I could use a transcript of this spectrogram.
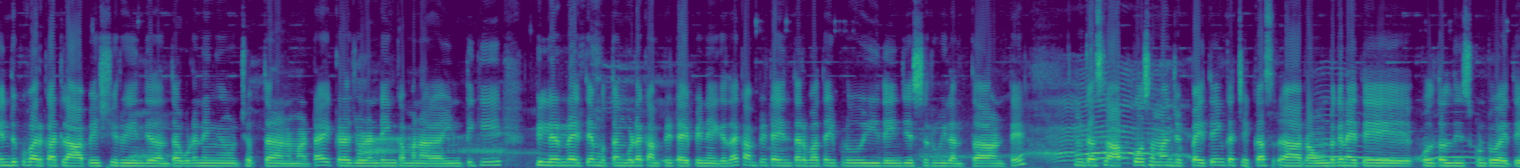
ఎందుకు వర్క్ అట్లా ఆపేసిరు ఏంది అదంతా కూడా నేను చెప్తాను అనమాట ఇక్కడ చూడండి ఇంకా మన ఇంటికి పిల్లర్లు అయితే మొత్తం కూడా కంప్లీట్ అయిపోయినాయి కదా కంప్లీట్ అయిన తర్వాత ఇప్పుడు ఇది ఏం చేస్తారు వీళ్ళంతా అంటే ఇంకా స్లాబ్ కోసం అని చెప్పి అయితే ఇంకా చెక్క రౌండ్గానైతే కొలతలు తీసుకుంటూ అయితే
